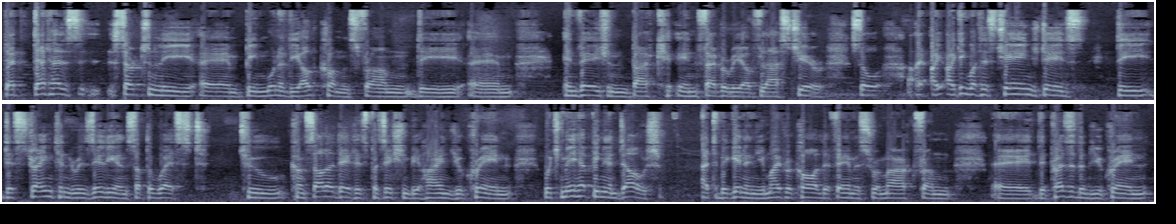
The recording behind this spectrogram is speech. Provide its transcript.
That that has certainly um, been one of the outcomes from the. Um, invasion back in February of last year. So I, I think what has changed is the, the strength and resilience of the West to consolidate its position behind Ukraine, which may have been in doubt at the beginning. You might recall the famous remark from uh, the president of Ukraine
